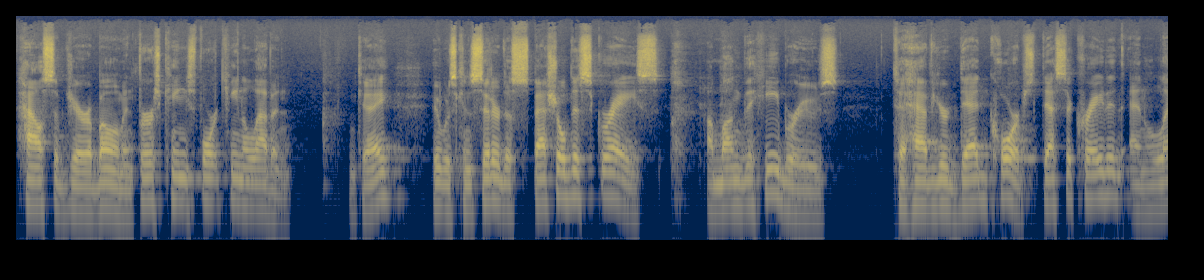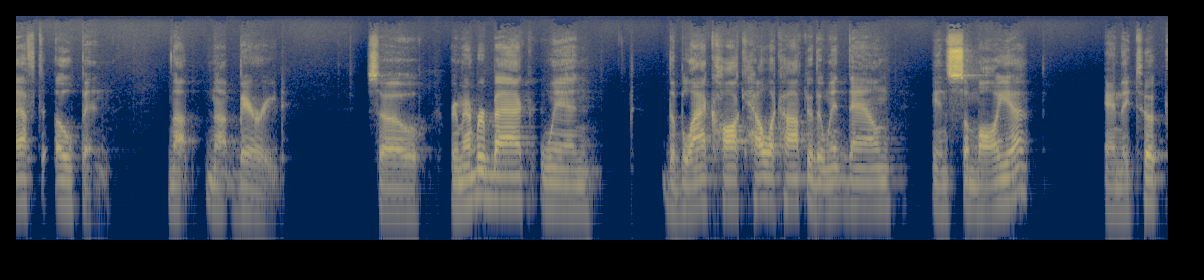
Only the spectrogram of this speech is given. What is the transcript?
house of Jeroboam in 1 Kings 14 11. Okay? It was considered a special disgrace among the Hebrews to have your dead corpse desecrated and left open, not, not buried. So remember back when the Black Hawk helicopter that went down in Somalia, and they took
